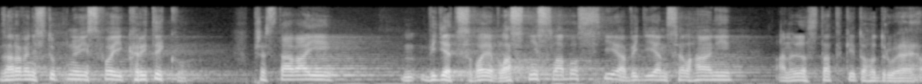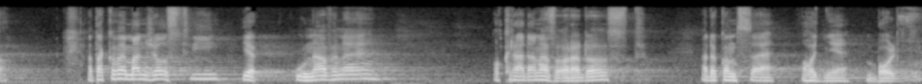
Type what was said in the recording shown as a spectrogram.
Zároveň stupňují svoji kritiku. Přestávají vidět svoje vlastní slabosti a vidí jen selhání a nedostatky toho druhého. A takové manželství je únavné, okrádá nás o radost a dokonce hodně bolí.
